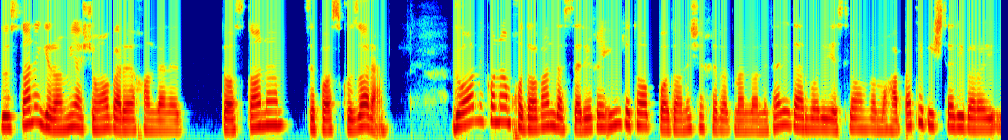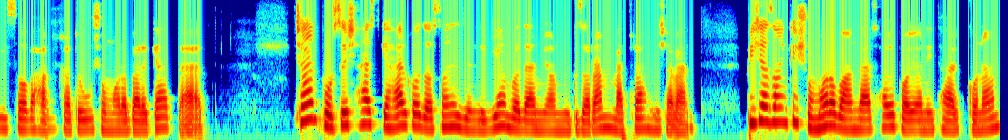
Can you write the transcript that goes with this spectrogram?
دوستان گرامی از شما برای خواندن داستانم سپاسگزارم. دعا می کنم خداوند از طریق این کتاب با دانش خردمندانه تری درباره اسلام و محبت بیشتری برای عیسی و حقیقت او شما را برکت دهد. چند پرسش هست که هرگاه داستان زندگیم را در میان می‌گذارم مطرح می‌شوند. پیش از آنکه شما را با اندرزهای پایانی ترک کنم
